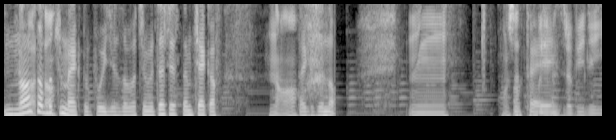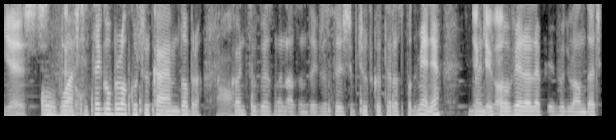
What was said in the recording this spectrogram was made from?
No, Chyba co? zobaczymy jak to pójdzie, zobaczymy. Też jestem ciekaw. No, Także no. mm, może tu byśmy zrobili jeszcze O tego. właśnie, tego bloku szukałem, dobra. W O, końcu go znalazłem, także sobie szybciutko teraz podmienię. Będzie Jakiego? to o wiele lepiej wyglądać.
